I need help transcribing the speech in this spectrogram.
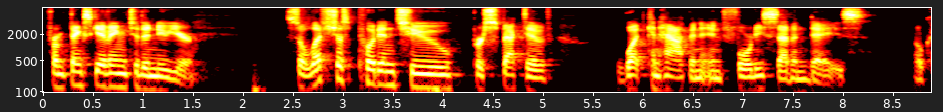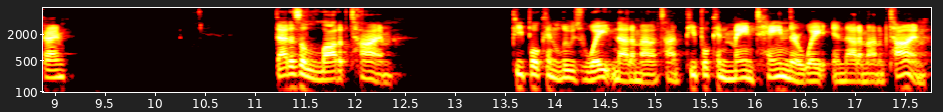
from thanksgiving to the new year so let's just put into perspective what can happen in 47 days Okay. That is a lot of time. People can lose weight in that amount of time. People can maintain their weight in that amount of time.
